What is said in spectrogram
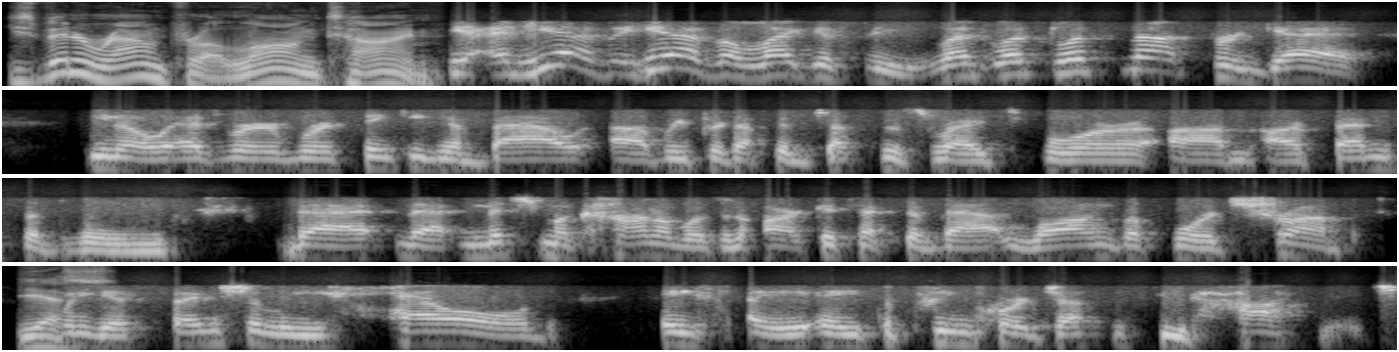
He's been around for a long time. Yeah, and he has he has a legacy. Let let's let's not forget. You know, as we're we're thinking about uh, reproductive justice rights for um, our fem siblings, that that Mitch McConnell was an architect of that long before Trump, yes. when he essentially held a, a, a Supreme Court justice seat hostage.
